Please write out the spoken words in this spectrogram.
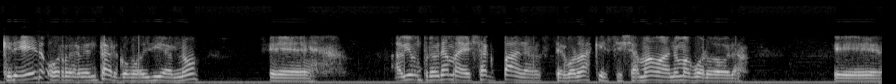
Creer o reventar, como dirían, ¿no? Eh, había un programa de Jack Palance, ¿te acordás que se llamaba, no me acuerdo ahora? Eh,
